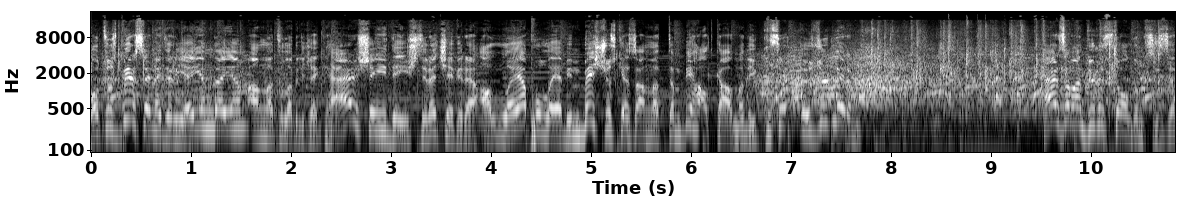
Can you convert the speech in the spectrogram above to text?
31 senedir yayındayım. Anlatılabilecek her şeyi değiştire çevire, allaya pullaya 1500 kez anlattım. Bir halt kalmadı. Kusur, özür dilerim. Her zaman dürüst oldum size.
